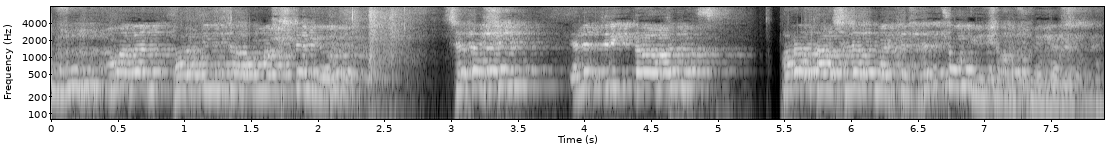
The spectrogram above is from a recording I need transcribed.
uzun ama ben vaktinizi almak istemiyorum. SEDAŞ'ın elektrik dağıtım para tahsilat merkezleri çok iyi çalışmıyor gerçekten.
